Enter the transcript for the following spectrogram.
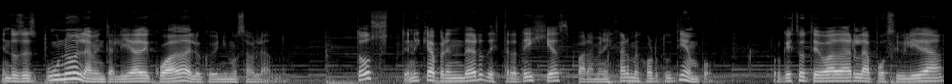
Entonces, uno, la mentalidad adecuada de lo que venimos hablando. Dos, tenés que aprender de estrategias para manejar mejor tu tiempo. Porque esto te va a dar la posibilidad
